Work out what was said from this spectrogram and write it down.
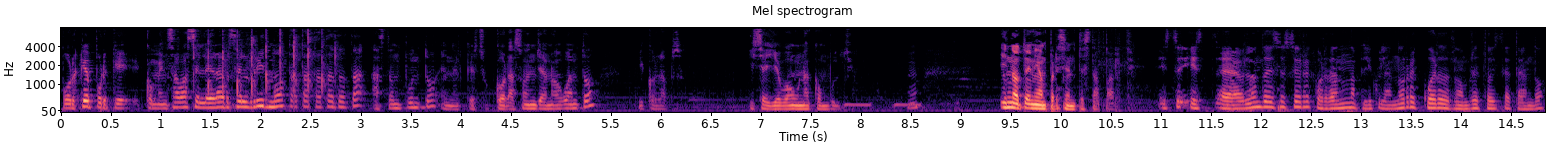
¿Por qué? Porque comenzaba a acelerarse el ritmo, ta, ta, ta, ta, ta, ta, hasta un punto en el que su corazón ya no aguantó y colapsó. Y se llevó a una convulsión. ¿no? Y no tenían presente esta parte. Estoy, est- eh, hablando de eso, estoy recordando una película, no recuerdo el nombre, estoy tratando,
